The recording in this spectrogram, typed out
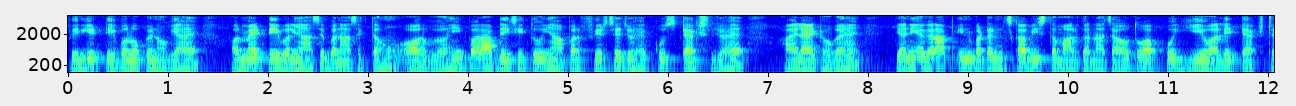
फिर ये टेबल ओपन हो गया है और मैं टेबल यहाँ से बना सकता हूँ। और वहीं पर आप देख सकते हो, यहाँ पर फिर से जो है कुछ टेक्स्ट जो है हाईलाइट हो गए हैं। यानी अगर आप इन बटन्स का भी इस्तेमाल करना चाहो तो आपको ये वाले टेक्स्ट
